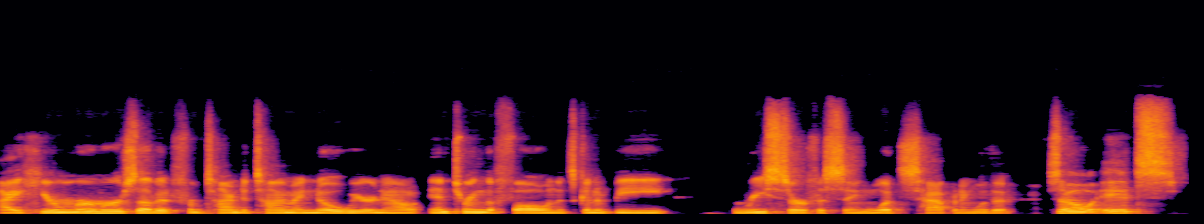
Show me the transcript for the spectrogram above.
I hear murmurs of it from time to time. I know we are now entering the fall and it's going to be resurfacing. What's happening with it? So it's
